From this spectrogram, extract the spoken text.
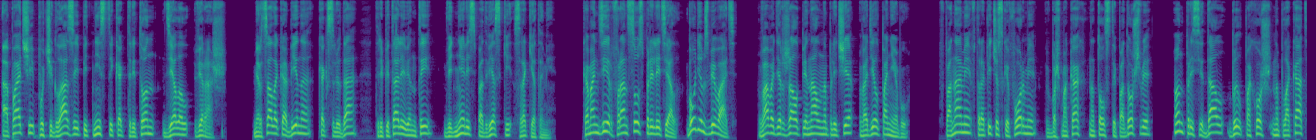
Апачи, пучеглазый, пятнистый, как тритон, делал вираж. Мерцала кабина, как слюда, трепетали винты, виднелись подвески с ракетами. «Командир, француз прилетел! Будем сбивать!» Вава держал пенал на плече, водил по небу. В панаме, в тропической форме, в башмаках на толстой подошве, он приседал, был похож на плакат,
